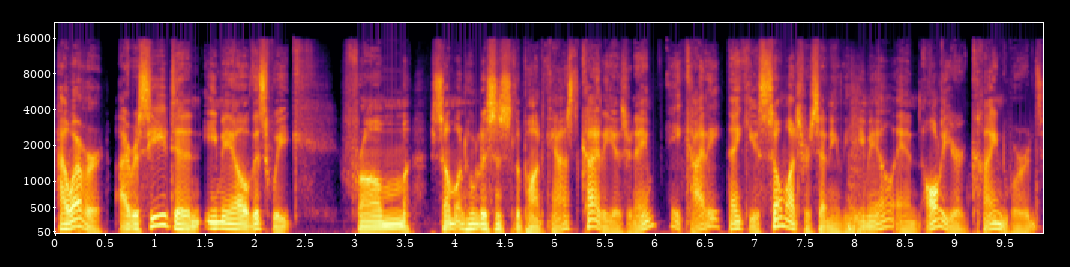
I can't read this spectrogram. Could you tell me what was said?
However, I received an email this week from someone who listens to the podcast. Kylie is her name. Hey, Kylie, thank you so much for sending the email and all of your kind words.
